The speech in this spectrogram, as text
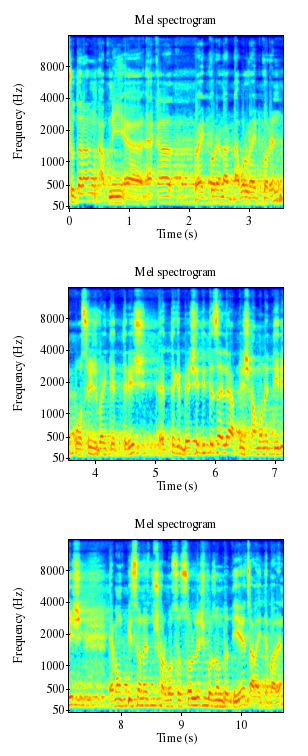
সুতরাং আপনি একা রাইড করেন আর ডাবল রাইড করেন, পঁচিশ বাই তেত্রিশ, এর থেকে বেশি দিতে চাইলে আপনি সামনে তিরিশ এবং পিছনে সর্বোচ্চ চল্লিশ পর্যন্ত দিয়ে চালাইতে পারেন।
